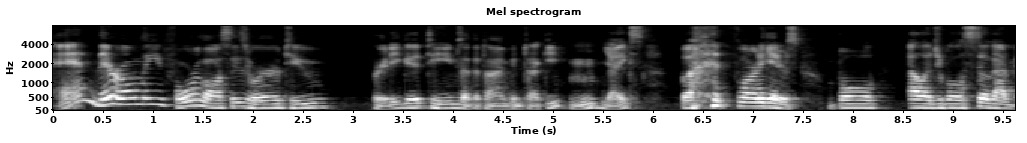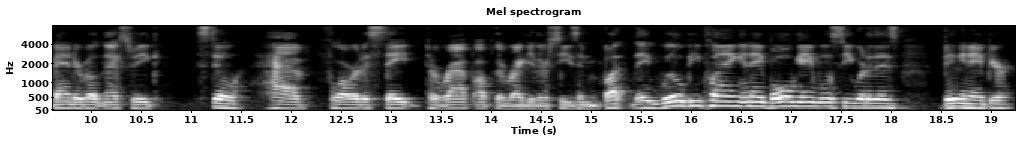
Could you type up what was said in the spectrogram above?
And their only four losses were to pretty good teams at the time. Kentucky, mm, yikes. But Florida Gators, bowl eligible. Still got Vanderbilt next week. Still have Florida State to wrap up the regular season. But they will be playing in a bowl game. We'll see what it is. Billy Napier,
